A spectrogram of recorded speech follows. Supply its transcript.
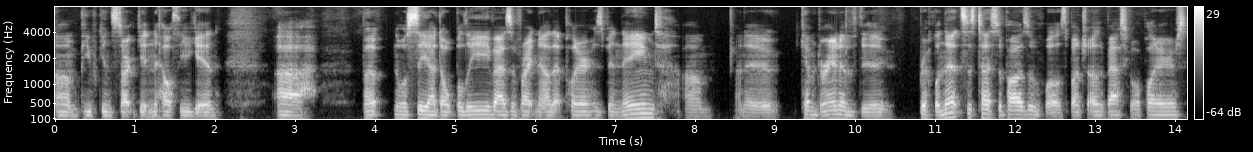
um, people can start getting healthy again. Uh, but we'll see. I don't believe as of right now that player has been named. Um, I know Kevin Durant of the Brooklyn Nets has tested positive, as well as a bunch of other basketball players.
